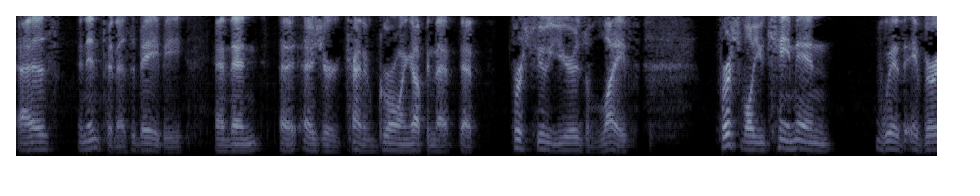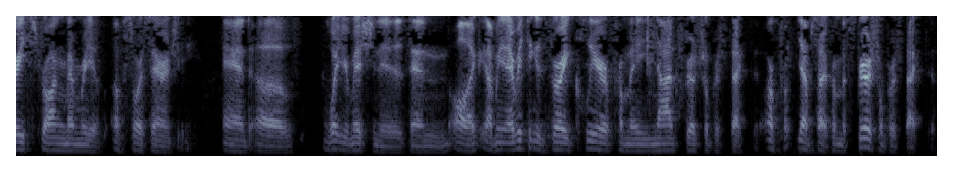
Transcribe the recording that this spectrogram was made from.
as an infant, as a baby, and then uh, as you're kind of growing up in that, that first few years of life, first of all, you came in with a very strong memory of, of source energy and of what your mission is and all that. I mean, everything is very clear from a non-spiritual perspective, or from, yeah, I'm sorry, from a spiritual perspective,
